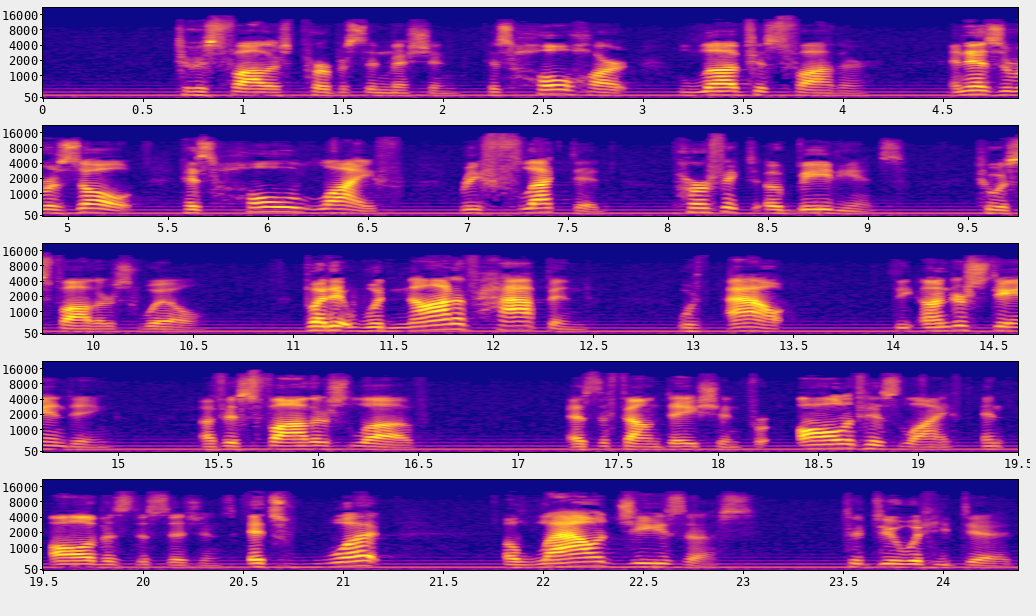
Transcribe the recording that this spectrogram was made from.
to his father's purpose and mission. His whole heart loved his father. And as a result, his whole life reflected perfect obedience to his father's will. But it would not have happened without the understanding of his father's love as the foundation for all of his life and all of his decisions. It's what allowed Jesus to do what he did.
